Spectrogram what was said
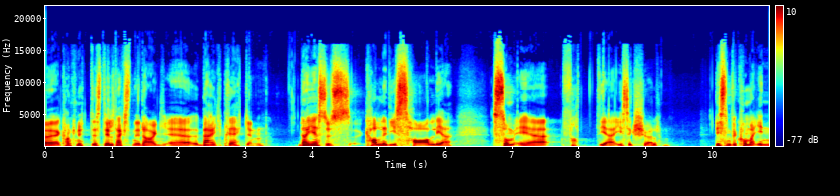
eh, kan knyttes til teksten i dag, er Bergpreken, der Jesus kaller de salige som er fattige i seg sjøl. De som vil komme inn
